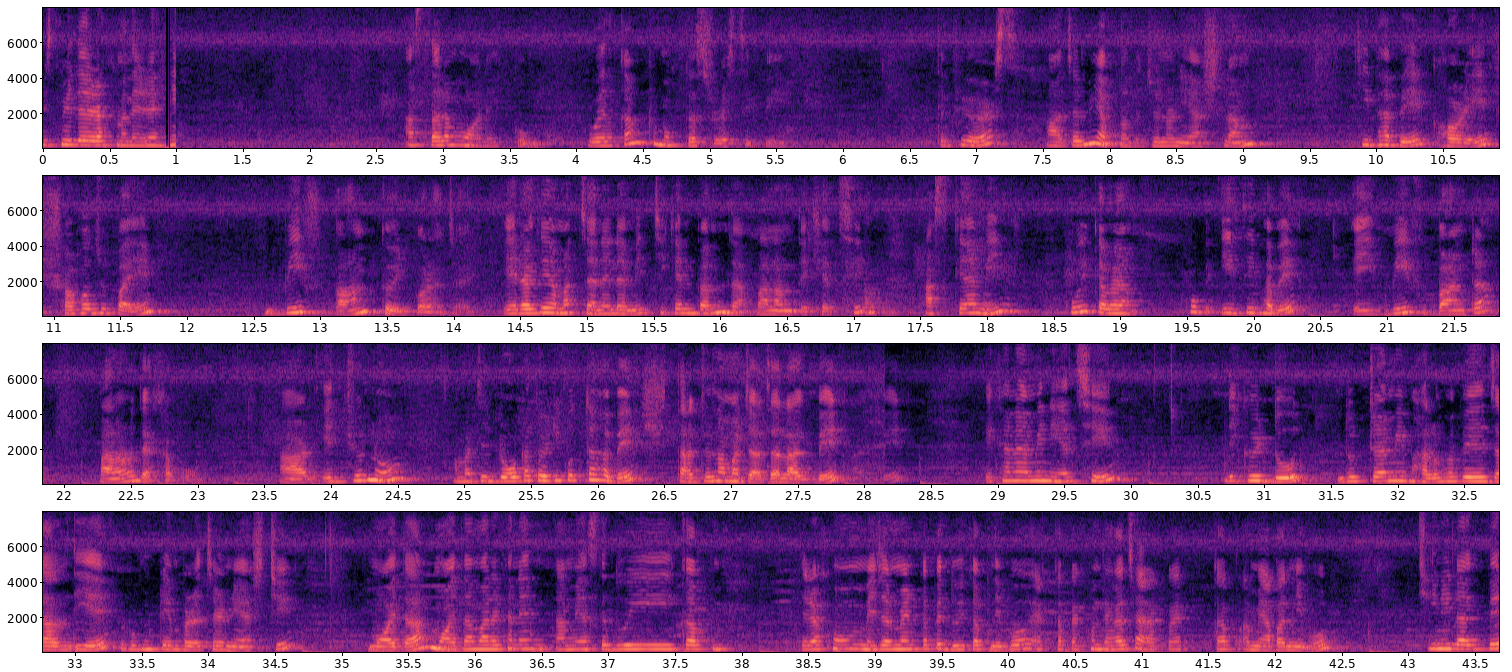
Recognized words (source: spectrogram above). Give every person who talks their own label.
Speaker 1: বিসমিল্লাহ রহমান রাহিম। আসসালামু আলাইকুম। ওয়েলকাম টু মুক্তাস রেসিপি তো ভিউয়ার্স আজ আমি আপনাদের জন্য নিয়ে আসলাম কীভাবে ঘরে সহজ উপায়ে বিফ বান তৈরি করা যায়। এর আগে আমার চ্যানেলে আমি চিকেন বান বানানো দেখেছি। আজকে আমি কুইক খুব ইজিভাবে এই বিফ বানটা বানানো দেখাবো। আর এর জন্য আমার যে ডোটা তৈরি করতে হবে, তার জন্য আমার যা যা লাগবে এখানে আমি নিয়েছি লিকুইড দুধ। দুধটা আমি ভালোভাবে জাল দিয়ে রুম টেম্পারেচারে নিয়ে আসছি। ময়দা। ময়দা আমার এখানে আমি আজকে দুই কাপ এরকম মেজারমেন্ট কাপে দুই কাপ নেব। এক কাপ এখন দেখা যাচ্ছে আর এক কাপ আমি আবার নেব। চিনি লাগবে।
